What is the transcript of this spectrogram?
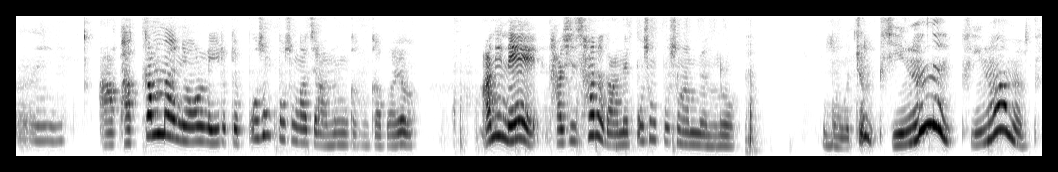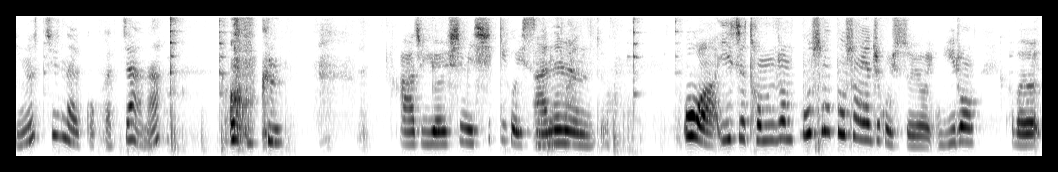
음, 아 바깥면 이 이렇게 뽀송뽀송하지 않은 건가 봐요. 아니네. 다시 살아나네 뽀송뽀송한 면으로. 뭔가 좀 비누는 비누하면 비누칠 날 것 같지 않아? 어, 그 아주 열심히 씻기고 있습니다. 않으면도. 우와 이제 점점 뽀송뽀송해지고 있어요. 이런 봐봐요.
